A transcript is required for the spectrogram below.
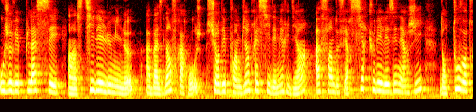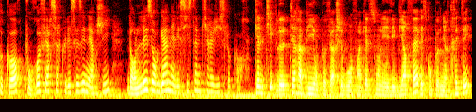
où je vais placer un stylet lumineux à base d'infrarouge sur des points bien précis des méridiens afin de faire circuler les énergies dans tout votre corps pour refaire circuler ces énergies dans les organes et les systèmes qui régissent le corps. Quel type de thérapie on peut faire chez vous? Enfin, quels sont les, les bienfaits? Qu'est-ce qu'on peut venir traiter?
